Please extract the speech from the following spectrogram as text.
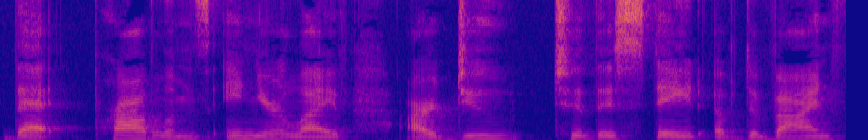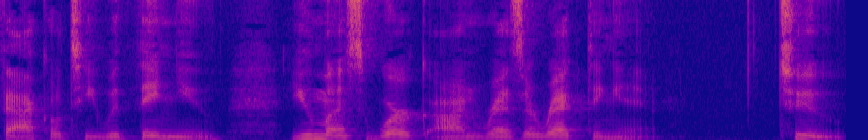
that problems in your life are due to this state of divine faculty within you. You must work on resurrecting it. 2.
